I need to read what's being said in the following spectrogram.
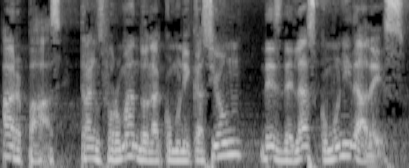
ARPAS, transformando la comunicación desde las comunidades.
